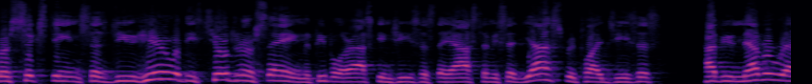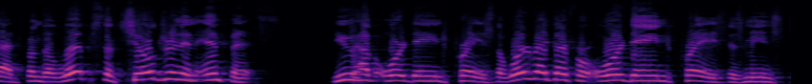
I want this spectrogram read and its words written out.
verse 16 says, Do you hear what these children are saying? The people are asking Jesus. They asked him. He said, Yes, replied Jesus. Have you never read, from the lips of children and infants, you have ordained praise. The word right there for ordained praise is means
